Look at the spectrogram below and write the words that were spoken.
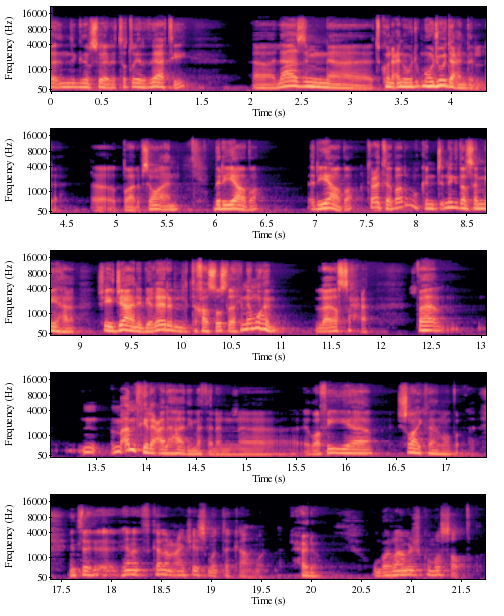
نقدر نسويها للتطوير الذاتي لازم تكون موجودة عند ال- الطالب سواء بالرياضة. الرياضة تعتبر ممكن نقدر نسميها شيء جانبي غير التخصص لكنه مهم. للصحه ف م- امثله على هذه مثلا آه، إضافية. إيش رأيك في هذا الموضوع؟ أنت هنا تتكلم عن شيء اسمه التكامل. حلو. وبرنامجكم وسط.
